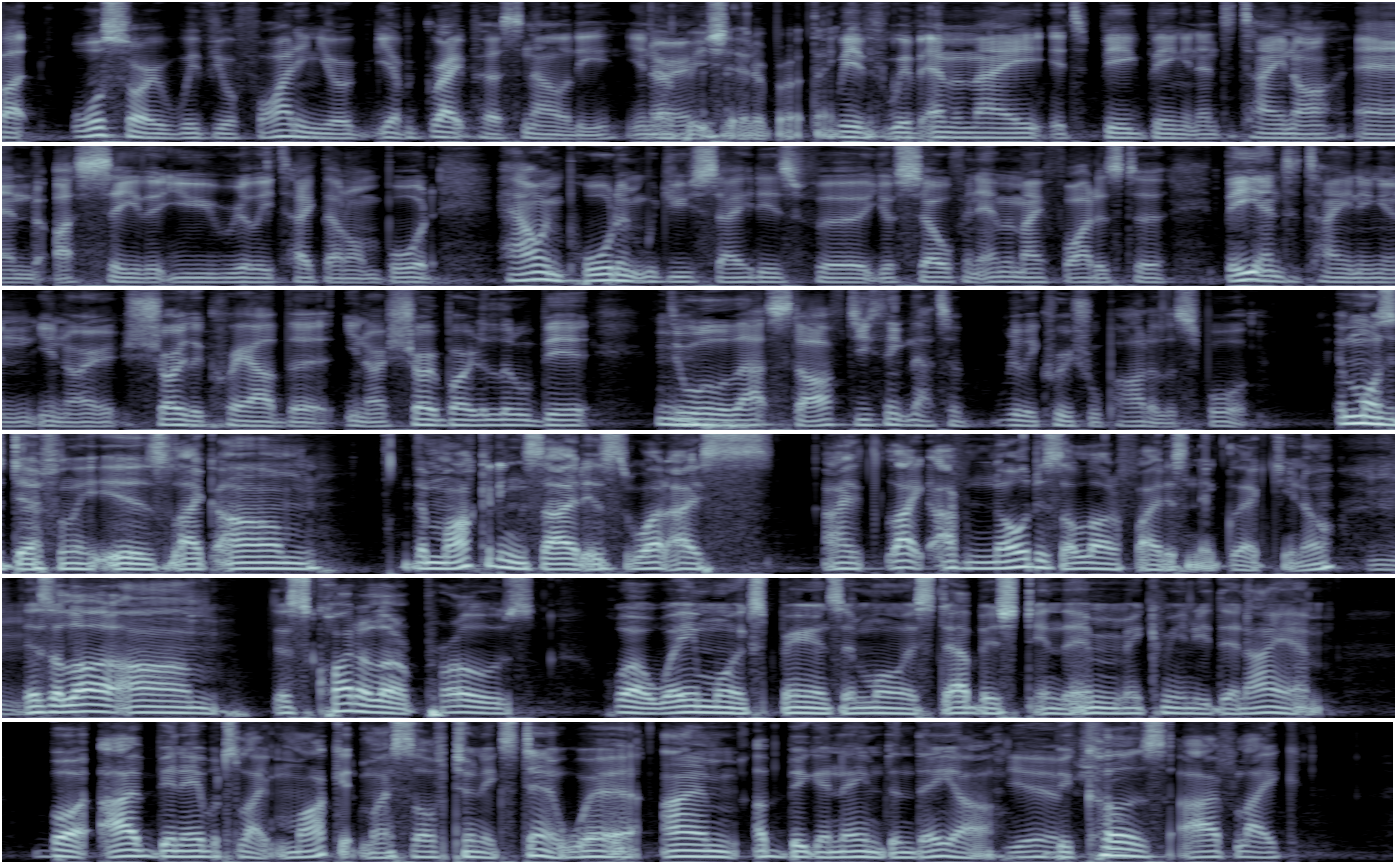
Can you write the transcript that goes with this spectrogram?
but also with your fighting, you're, you have a great personality. You know, I appreciate it, bro. Thank with you. with MMA, it's big being an entertainer, and I see that you really take that on board. How important would you say it is for yourself and MMA fighters to be entertaining and you know show the crowd that you know showboat a little bit, do Mm. all of that stuff? Do you think that's a really crucial part of the sport? It most definitely is. Like um, the marketing side is what I I like. I've noticed a lot of fighters neglect. You know, Mm. there's a lot. Um, there's quite a lot of pros who are way more experienced and more established in the MMA community than I am. But I've been able to like market myself to an extent where I'm a bigger name than they are. Yeah, because I've like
